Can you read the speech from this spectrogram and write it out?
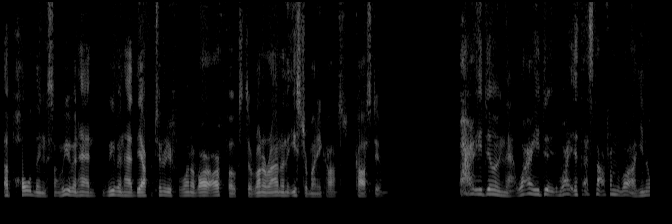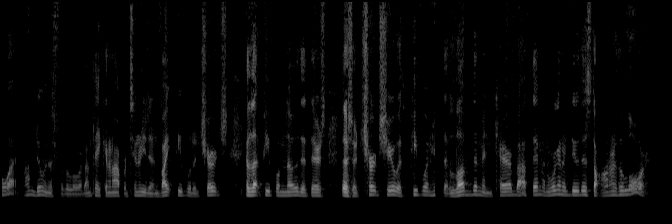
upholding some? We even had we even had the opportunity for one of our, our folks to run around in the Easter Bunny costume. Why are you doing that? Why are you doing why that's not from the law? You know what? I'm doing this for the Lord. I'm taking an opportunity to invite people to church, to let people know that there's there's a church here with people in here that love them and care about them, and we're going to do this to honor the Lord.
